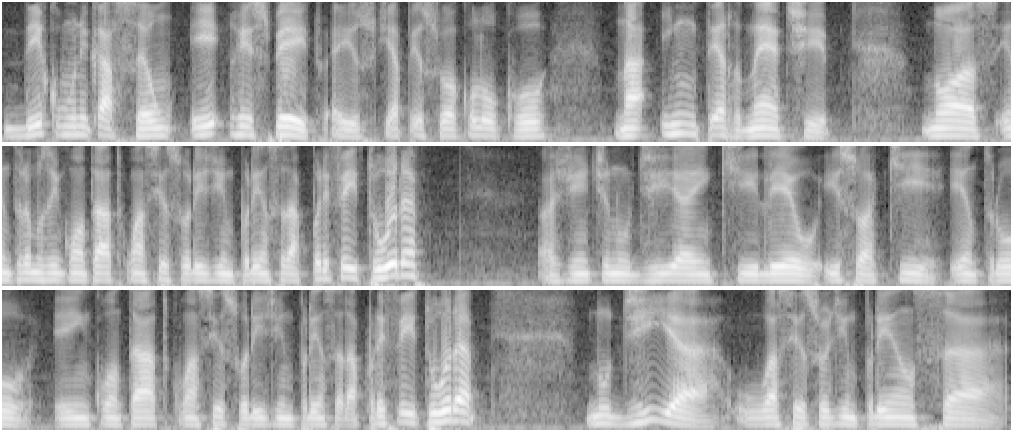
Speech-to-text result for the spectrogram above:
de comunicação e respeito. É isso que a pessoa colocou na internet. Nós entramos em contato com a assessoria de imprensa da prefeitura. A gente, no dia em que leu isso aqui, entrou em contato com a assessoria de imprensa da prefeitura. No dia, o assessor de imprensa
